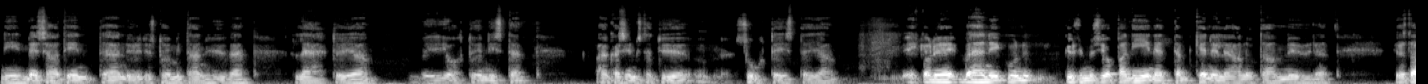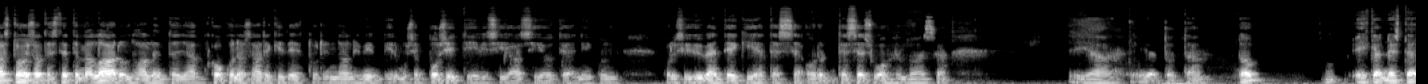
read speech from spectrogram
niin me saatiin tähän yritystoimintaan hyvä lähtö ja johtuen niistä aikaisemmista työsuhteista ja ehkä oli vähän niin kuin kysymys jopa niin, että kenelle halutaan myydä. Ja taas toisaalta sitten tämä laadunhallinta ja kokonaisarkkitehtuuri, on hyvin hirmuisen positiivisia asioita ja niin kuin olisi hyvän tekijä tässä, tässä Suomen maassa. Ja, ja tota, no, ehkä näistä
